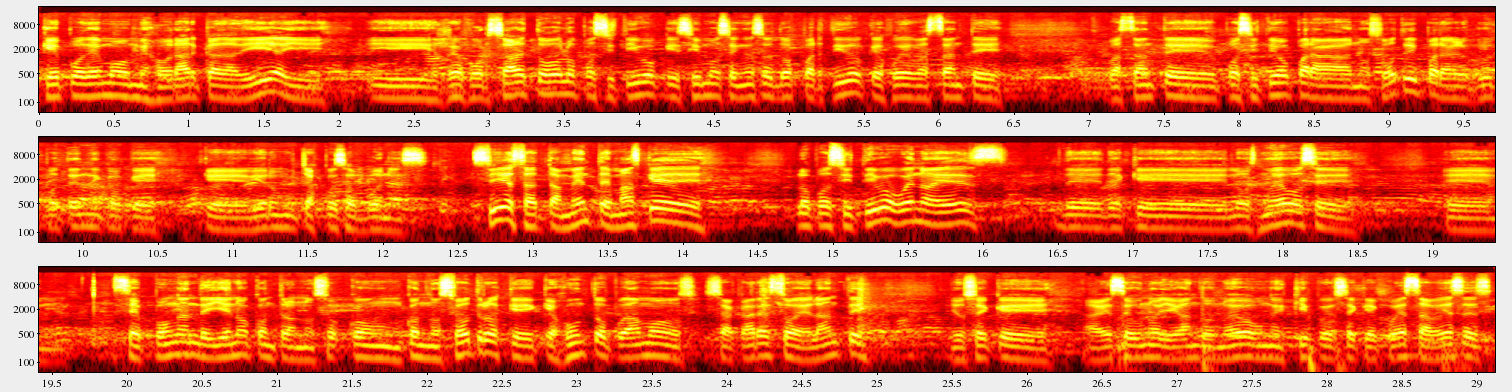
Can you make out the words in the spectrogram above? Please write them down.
qué podemos mejorar cada día y, reforzar todo lo positivo que hicimos en esos dos partidos, que fue bastante bastante positivo para nosotros y para el grupo técnico que, vieron muchas cosas buenas. Sí, exactamente, más que lo positivo, bueno, es de, que los nuevos se, eh, se pongan de lleno contra con, con, nosotros, que, juntos podamos sacar esto adelante. Yo sé que a veces uno llegando nuevo a un equipo, yo sé que cuesta a veces,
